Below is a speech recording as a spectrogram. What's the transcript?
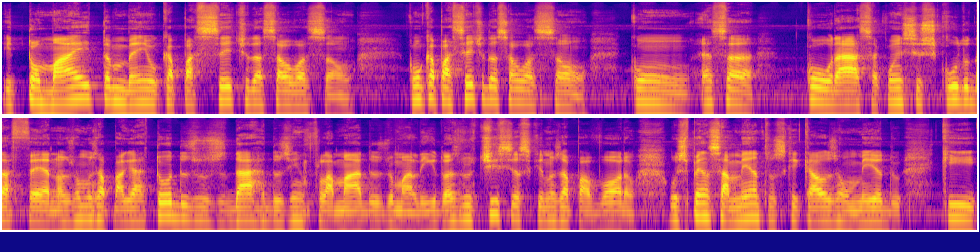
E tomai também o capacete da salvação. Com o capacete da salvação, com essa couraça, com esse escudo da fé, nós vamos apagar todos os dardos inflamados do maligno, as notícias que nos apavoram, os pensamentos que causam medo, que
